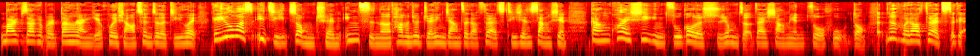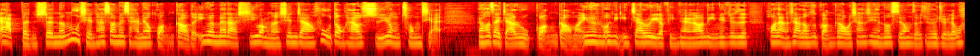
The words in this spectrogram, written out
，Mark Zuckerberg 当然也会想要趁这个机会给 Elon Musk 一击重拳。因此呢，他们就决定将这个 Threads 提前上线，赶快吸引足够的使用者在上面做互动。那回到 Threads 这个 App 本身呢，目前它上面是还没有广告的，因为 Meta 希望呢先将互动还有使用冲起来。然后再加入广告嘛，因为如果你一加入一个平台，然后里面就是滑两下都是广告，我相信很多使用者就会觉得哇，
